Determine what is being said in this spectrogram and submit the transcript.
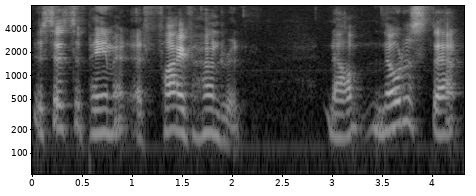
it sets the payment at 500. Now, notice that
